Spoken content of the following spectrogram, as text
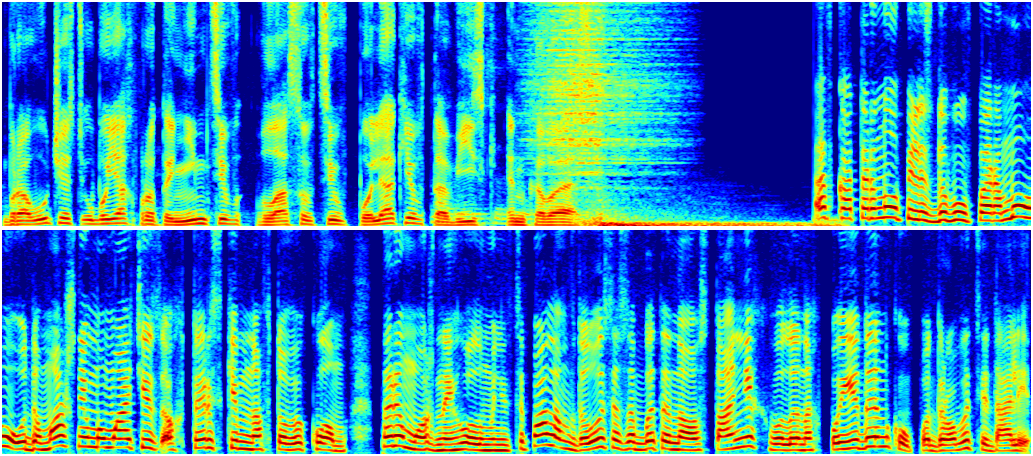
брав участь у боях проти німців, власовців, поляків та військ НКВС. ФК Тернопіль здобув перемогу у домашньому матчі з Охтирським нафтовиком. Переможний гол муніципалам вдалося забити на останніх хвилинах поєдинку. Подробиці далі.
